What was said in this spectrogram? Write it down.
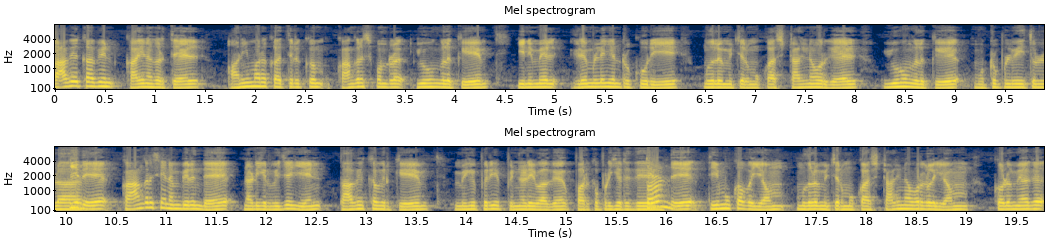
தாவேகாவின் காய் நகர்த்தல் அணிமர காத்திருக்கும் காங்கிரஸ் போன்ற யூகங்களுக்கு இனிமேல் இடமில்லை என்று கூறி முதலமைச்சர் மு க ஸ்டாலின் அவர்கள் யூகங்களுக்கு முற்றுப்புள்ளி வைத்துள்ளார். இது காங்கிரஸை நம்பியிருந்த நடிகர் விஜயின் தாவேக்காவிற்கு மிகப்பெரிய பின்னடைவாக பார்க்கப்படுகிறது. தொடர்ந்து திமுகவையும் முதலமைச்சர் மு க ஸ்டாலின் அவர்களையும் கடுமையாக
